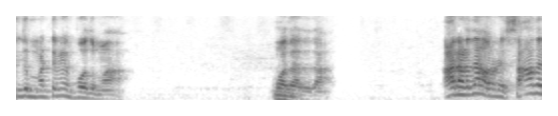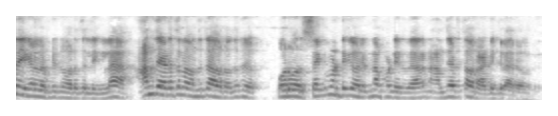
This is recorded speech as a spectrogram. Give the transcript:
இது மட்டுமே போதுமா? போதாதுதான். அதனாலதான் அவருடைய சாதனைகள் அப்படின்னு வருது இல்லைங்களா? அந்த இடத்துல வந்துட்டு அவர் வந்துட்டு ஒரு ஒரு செக்மெண்ட்டுக்கு அவர் என்ன பண்ணிருக்காருன்னு அந்த இடத்த அவர் அடுக்கிறாரு அவரு.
